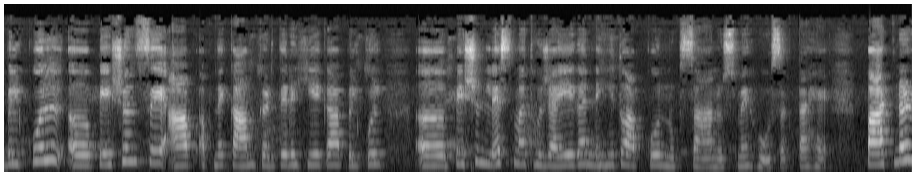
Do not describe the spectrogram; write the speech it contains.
बिल्कुल पेशेंस से आप अपने काम करते रहिएगा, बिल्कुल पेशेंट लेस मत हो जाइएगा, नहीं तो आपको नुकसान उसमें हो सकता है। पार्टनर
